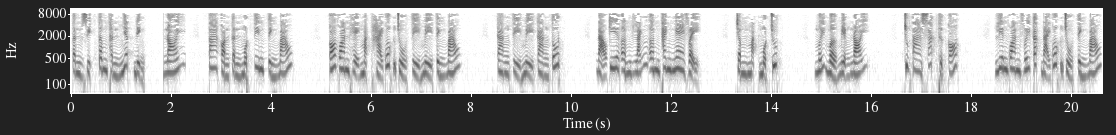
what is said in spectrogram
tần dịch tâm thần nhất định, nói, ta còn cần một tin tình báo, có quan hệ mặt hải quốc chủ tỉ mỉ tình báo, càng tỉ mỉ càng tốt, đạo kia âm lãnh âm thanh nghe vậy, trầm mặt một chút, mới mở miệng nói, chúng ta xác thực có, liên quan với các đại quốc chủ tình báo,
